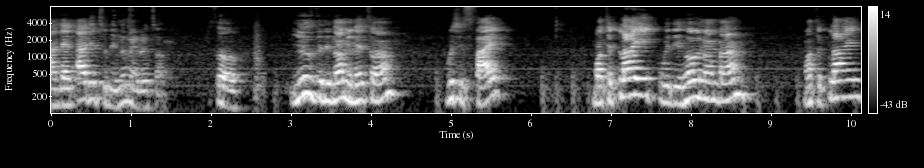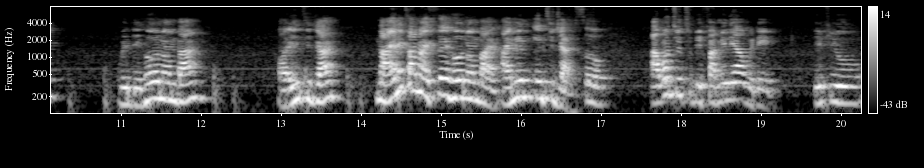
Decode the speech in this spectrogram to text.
and then add it to the numerator. So use the denominator, which is 5, multiply it with the whole number, multiply with the whole number or integer. Now, anytime I say whole number, I mean integer. So I want you to be familiar with it. If you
